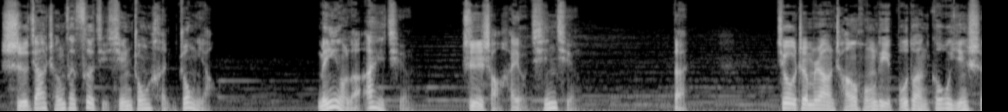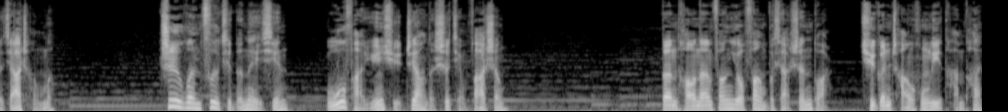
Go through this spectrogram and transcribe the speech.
史嘉诚在自己心中很重要，没有了爱情，至少还有亲情。但就这么让常红丽不断勾引史嘉诚吗？质问自己的内心，无法允许这样的事情发生。但陶南方又放不下身段去跟常红丽谈判。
